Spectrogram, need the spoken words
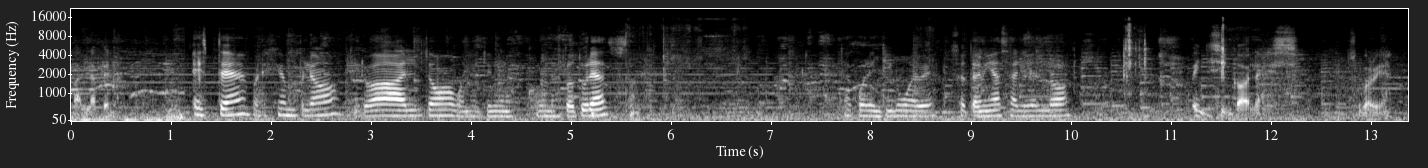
vale la pena. Este, por ejemplo, tiro alto, bueno, tiene unas, unas roturas. Está a 49, se termina saliendo 25 dólares. Súper bien.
